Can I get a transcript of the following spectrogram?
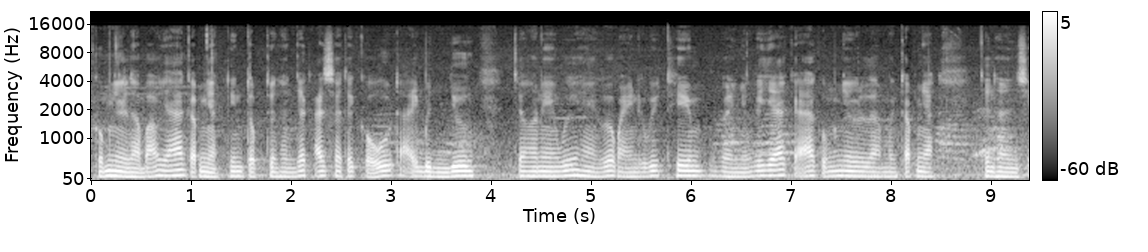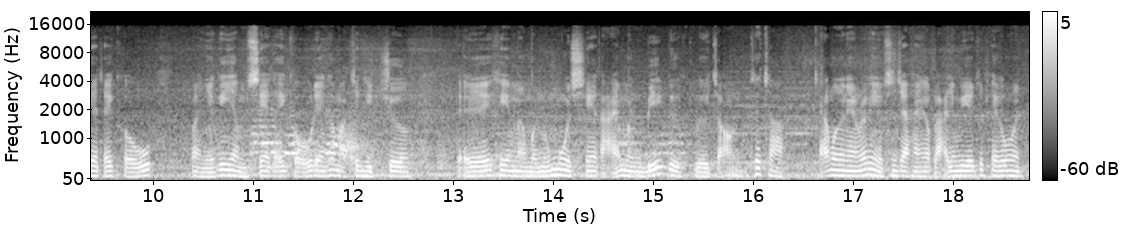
Cũng như là báo giá cập nhật liên tục tình hình giá cả xe tải cũ tại Bình Dương cho anh em, quý hàng của các bạn được biết thêm về những cái giá cả cũng như là mình cập nhật tình hình xe tải cũ và những cái dòng xe tải cũ đang có mặt trên thị trường để khi mà mình muốn mua xe tải mình biết được lựa chọn thích hợp cảm ơn em rất nhiều. Xin chào, hẹn gặp lại trong video tiếp theo của mình.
